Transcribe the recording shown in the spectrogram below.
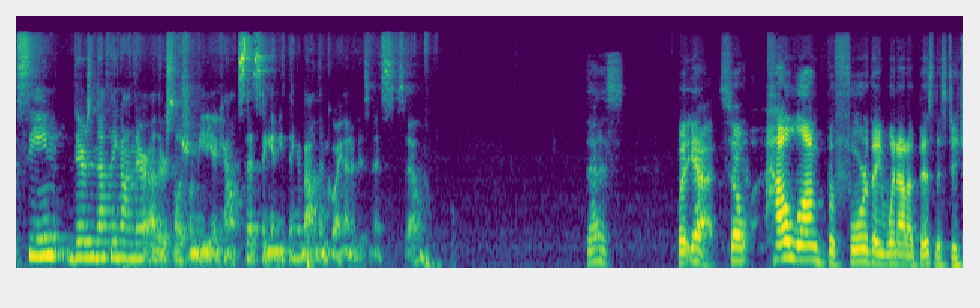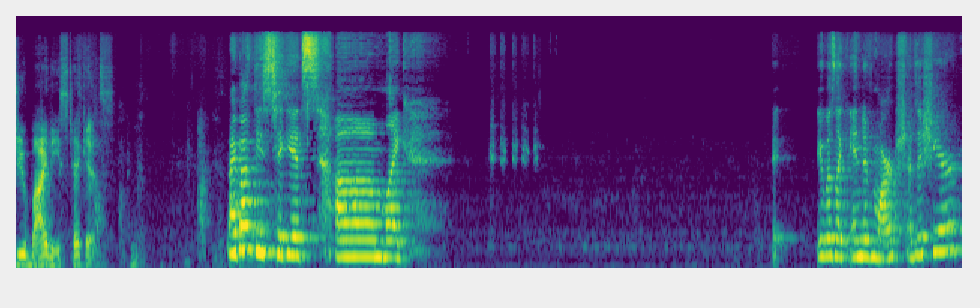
seen, there's nothing on their other social media accounts that say anything about them going out of business. So that is but yeah, so how long before they went out of business did you buy these tickets? I bought these tickets um like it was like end of March of this year.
